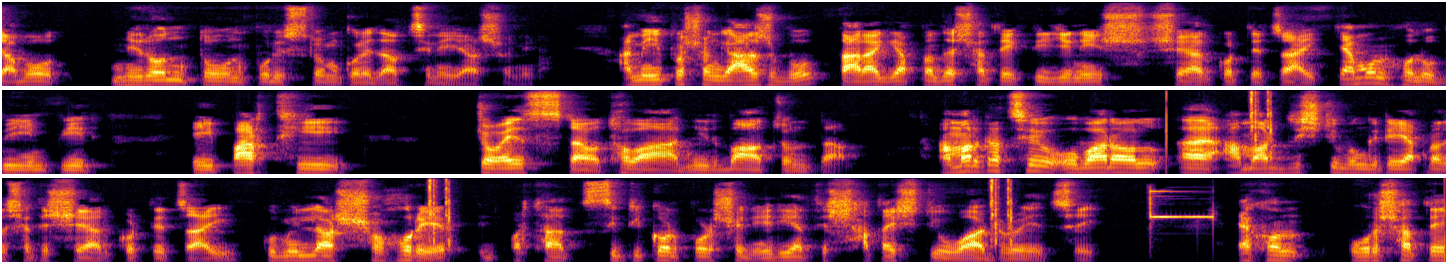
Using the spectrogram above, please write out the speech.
যাবৎ নিরন্তর পরিশ্রম করে যাচ্ছেন এই আসনে। আমি এই প্রসঙ্গে আসব। তার আগে আপনাদের সাথে একটি জিনিস শেয়ার করতে চাই। কেমন হলো বিএনপির এই প্রার্থী চয়েসটা অথবা নির্বাচনটা? আমার কাছে ওভারঅল আমার দৃষ্টিভঙ্গিটাই আপনাদের সাথে শেয়ার করতে চাই। কুমিল্লা শহরের, অর্থাৎ সিটি কর্পোরেশন এরিয়াতে সাতাইশটি ওয়ার্ড রয়েছে। এখন ওর সাথে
